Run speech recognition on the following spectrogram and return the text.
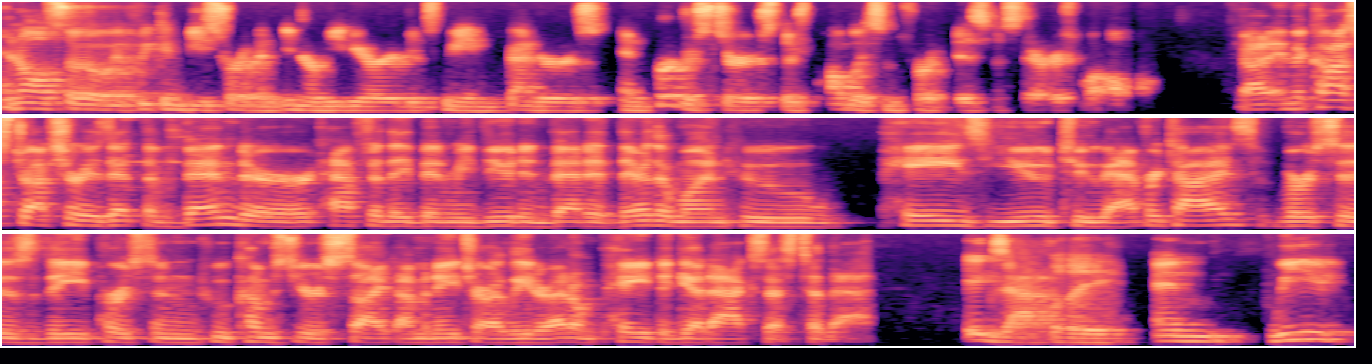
And also, if we can be sort of an intermediary between vendors and purchasers, there's probably some sort of business there as well. Got it. And the cost structure is that the vendor, after they've been reviewed and vetted, they're the one who pays you to advertise versus the person who comes to your site. I'm an HR leader. I don't pay to get access to that. Exactly. And we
